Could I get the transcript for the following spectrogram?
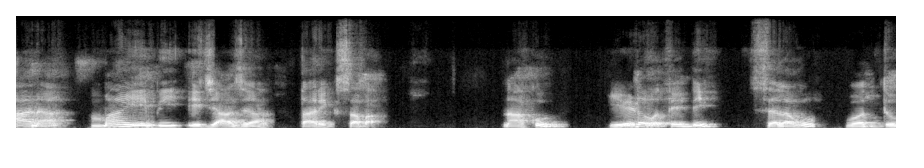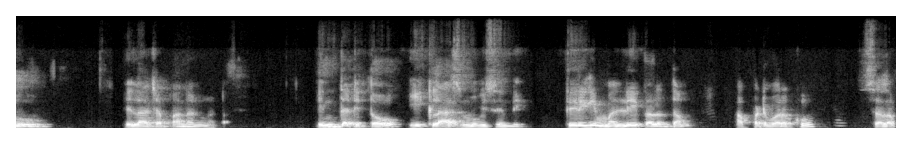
ఆయన మా ఏబి ఇజాజా తారీఖ్ సభ. నాకు ఏడవ తేదీ సెలవు వద్దు. ఇలా చెప్పాలన్నమాట. ఇంతటితో ఈ క్లాస్ ముగిసింది. తిరిగి మళ్ళీ కలుద్దాం. అప్పటి వరకు సెలవు.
